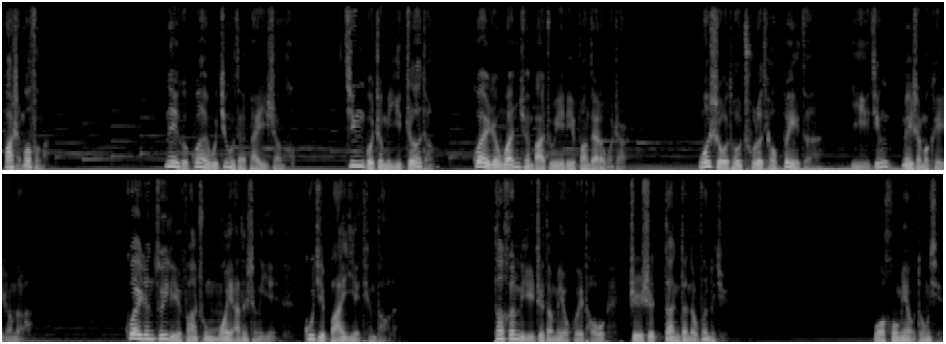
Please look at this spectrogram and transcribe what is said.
发什么疯啊？那个怪物就在白衣身后。经过这么一折腾，怪人完全把注意力放在了我这儿。我手头除了条被子，已经没什么可以扔的了。怪人嘴里发出磨牙的声音，估计白衣也听到了。他很理智的没有回头，只是淡淡的问了句：“我后面有东西。”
